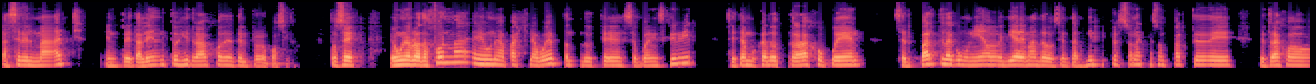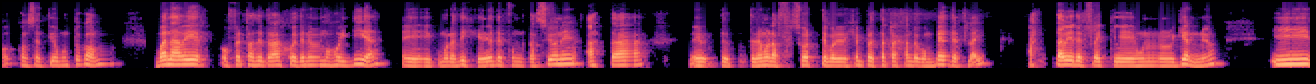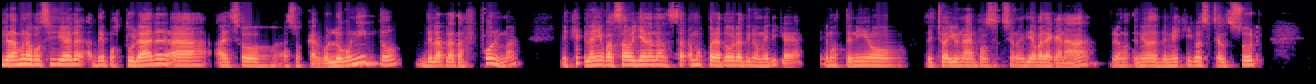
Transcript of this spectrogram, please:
hacer el match entre talentos y trabajo desde el propósito. Entonces, es una plataforma, es una página web donde ustedes se pueden inscribir. Si están buscando trabajo, pueden ser parte de la comunidad hoy día de más de 200.000 personas que son parte de, de trabajoconsentido.com. Van a ver ofertas de trabajo que tenemos hoy día, eh, como les dije, desde fundaciones hasta, eh, tenemos la suerte, por ejemplo, de estar trabajando con Betterfly, hasta Betterfly, que es un unicornio, y le damos la posibilidad de postular a, a, esos, a esos cargos. Lo bonito de la plataforma es que el año pasado ya la lanzamos para toda Latinoamérica. Hemos tenido, de hecho hay una posición hoy día para Canadá, pero hemos tenido desde México hacia el sur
